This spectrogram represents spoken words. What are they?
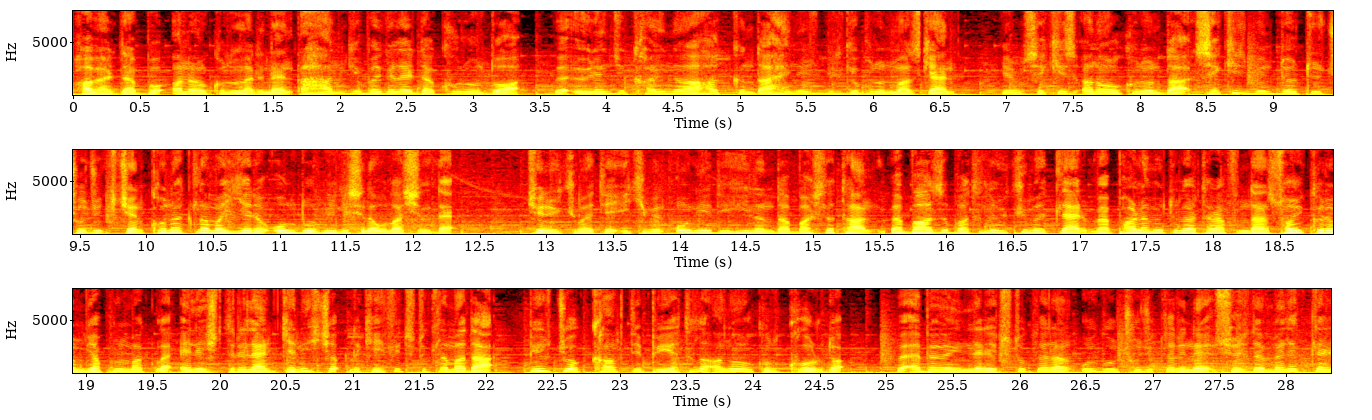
Haberde bu anaokullarının hangi bölgelerde kurulduğu ve öğrenci kaynağı hakkında henüz bilgi bulunmazken 28 anaokulunda 8400 çocuk için konaklama yeri olduğu bilgisine ulaşıldı. Çin hükümeti 2017 yılında başlatan ve bazı batılı hükümetler ve parlamentolar tarafından soykırım yapılmakla eleştirilen geniş çaplı keyfi tutuklamada birçok kamp tipi yatılı anaokul kurdu ve ebeveynleri tutuklanan Uygur çocuklarını sözde melekler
